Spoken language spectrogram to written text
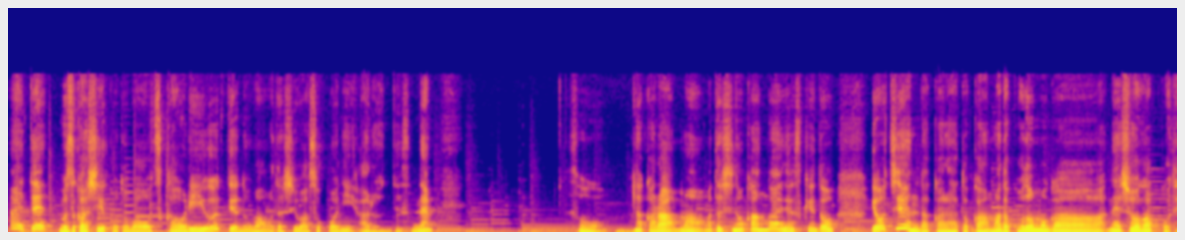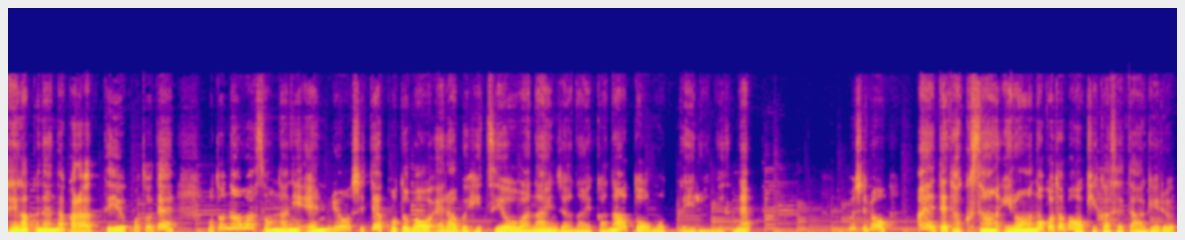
あえて難しい言葉を使う理由っていうのは私はそこにあるんですね。そう。だから、まあ私の考えですけど、幼稚園だからとか、まだ子供がね、小学校低学年だからっていうことで、大人はそんなに遠慮して言葉を選ぶ必要はないんじゃないかなと思っているんですね。むしろ、あえてたくさんいろんな言葉を聞かせてあげる。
